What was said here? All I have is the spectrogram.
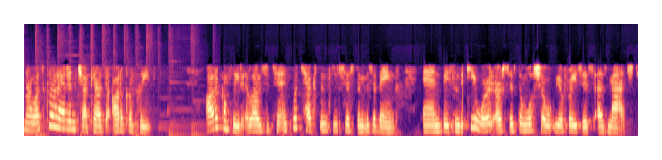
Now let's go ahead and check out the autocomplete. Autocomplete allows you to input text into the system as a bank, and based on the keyword, our system will show your phrases as matched.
